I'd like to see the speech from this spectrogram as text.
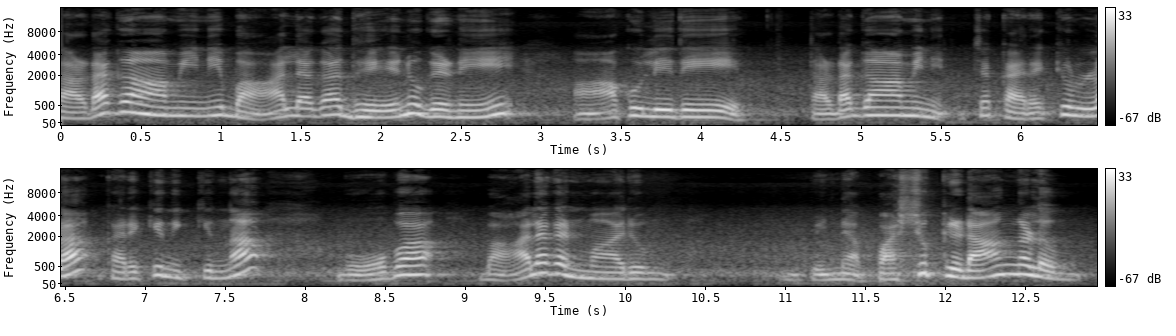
തടഗാമിനി ബാലക ധേനുഗണി ആകുലിതേ. തടഗാമിനി വെച്ച കരയ്ക്കുള്ള കരയ്ക്ക് നിൽക്കുന്ന ഗോപ ബാലകന്മാരും പിന്നെ പശുക്കിടാങ്ങളും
